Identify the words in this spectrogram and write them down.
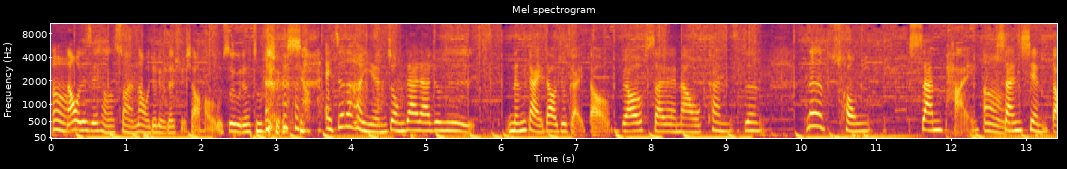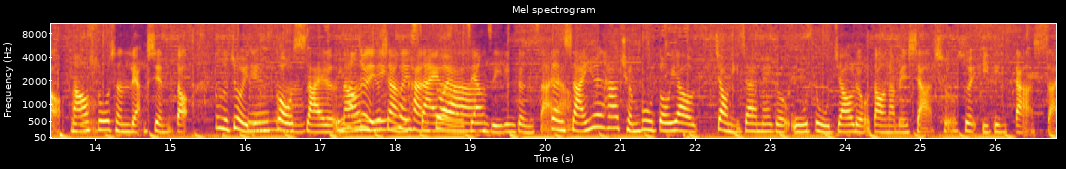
嗯，然后我就直接想说算了，那我就留在学校好了，所以我就住学校。哎、欸，真的很严重，大家就是能改到就改到，不要塞在那。我看真那个从。三排，嗯，三线道，然后缩成两线道，嗯，那个就已经够塞了，然后就已经想看，对啊，这样子一定更塞，啊，更塞，因为它全部都要叫你在那个五堵交流道那边下车，所以一定大塞。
